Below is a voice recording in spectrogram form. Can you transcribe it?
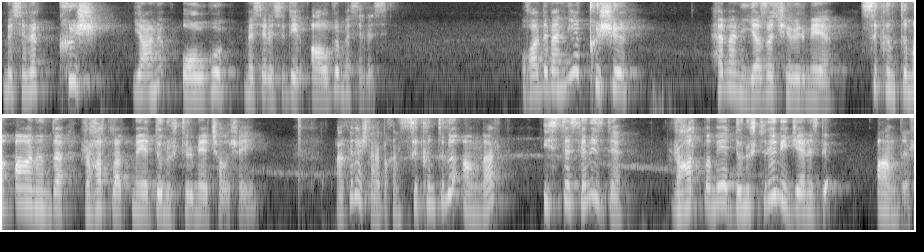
mesele kış yani olgu meselesi değil, algı meselesi. O halde ben niye kışı hemen yaza çevirmeye, sıkıntımı anında rahatlatmaya, dönüştürmeye çalışayım? Arkadaşlar bakın sıkıntılı anlar isteseniz de rahatlamaya dönüştüremeyeceğiniz bir andır.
